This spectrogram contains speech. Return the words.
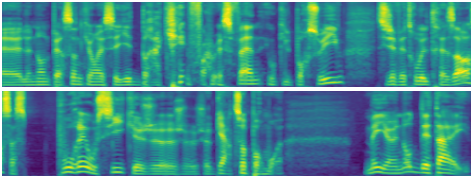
euh, le nombre de personnes qui ont essayé de braquer Forrest Fan ou qui le poursuivent, si j'avais trouvé le trésor, ça pourrait aussi que je, garde ça pour moi. Mais il y a un autre détail.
